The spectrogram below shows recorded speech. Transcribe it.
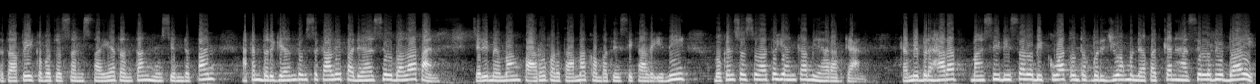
tetapi keputusan saya tentang musim depan akan bergantung sekali pada hasil balapan. Jadi memang paruh pertama kompetisi kali ini bukan sesuatu yang kami harapkan. Kami berharap masih bisa lebih kuat untuk berjuang mendapatkan hasil lebih baik,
